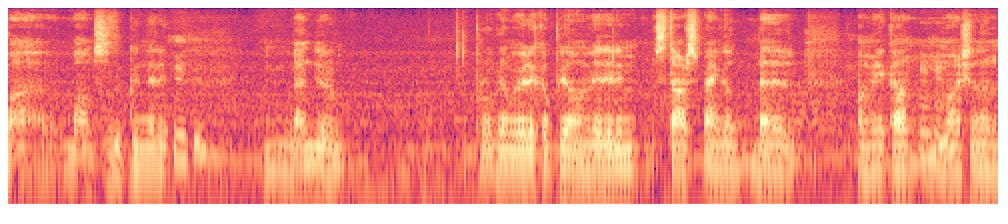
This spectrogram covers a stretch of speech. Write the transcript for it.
ba- bağımsızlık günleri. Ben diyorum programı öyle kapayalım verelim Star Spangled Banner Amerikan marşının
